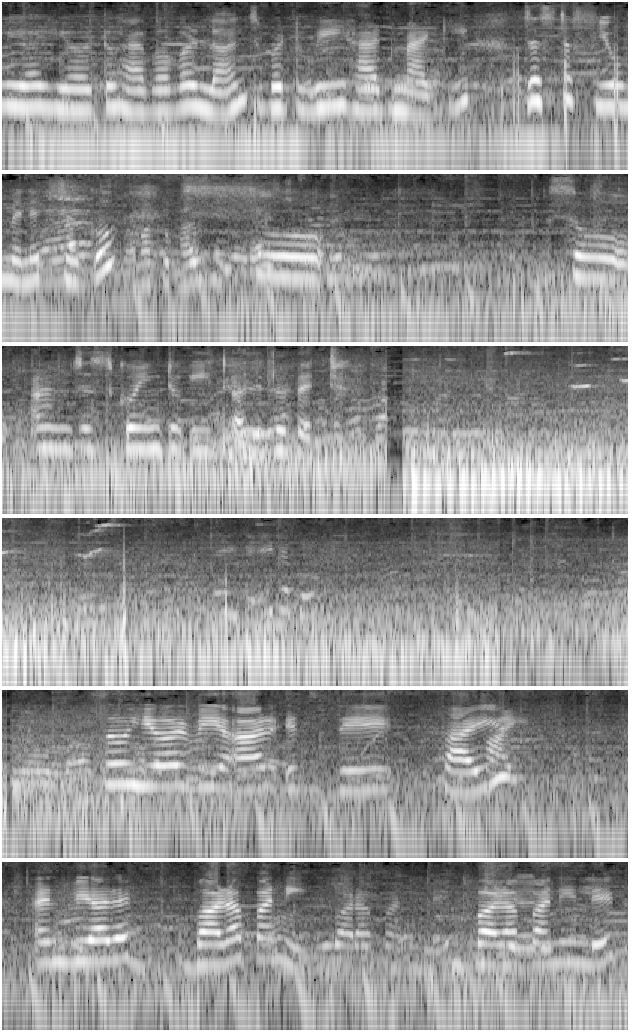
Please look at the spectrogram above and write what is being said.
We are here to have our lunch, but we had Maggi just a few minutes ago. So, so I'm just going to eat a little bit. So here we are. It's day five, and we are at Barapani. Barapani Lake. Barapani Lake.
